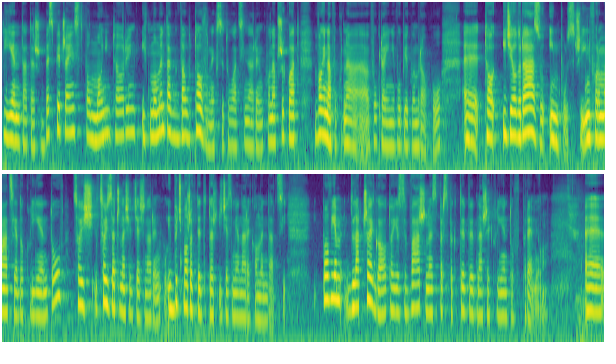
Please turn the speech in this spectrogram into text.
klienta też bezpieczeństwo, monitoring i w momentach gwałtownych sytuacji na rynku, na przykład wojna w, na, w Ukrainie w ubiegłym roku, e, to idzie od razu impuls, czyli informacja do klientów, coś, coś zaczyna się dziać na rynku i być może wtedy też idzie zmiana rekomendacji. Powiem, dlaczego to jest ważne z perspektywy naszych klientów premium. E,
